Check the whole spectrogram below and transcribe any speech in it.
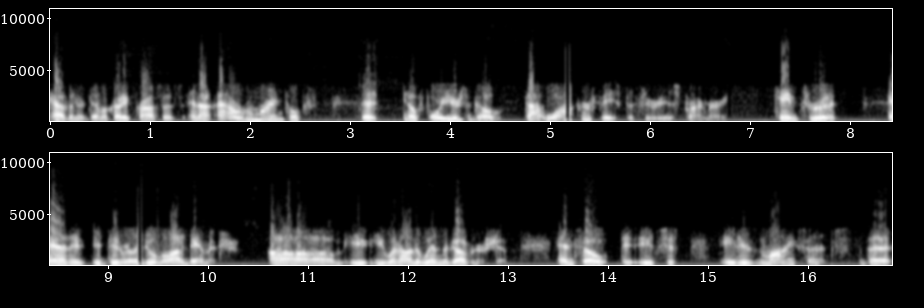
having a democratic process, and I, I'll remind folks that you know four years ago, Scott Walker faced a serious primary, came through it, and it, it didn't really do him a lot of damage. Um, he he went on to win the governorship, and so it, it's just it is my sense that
